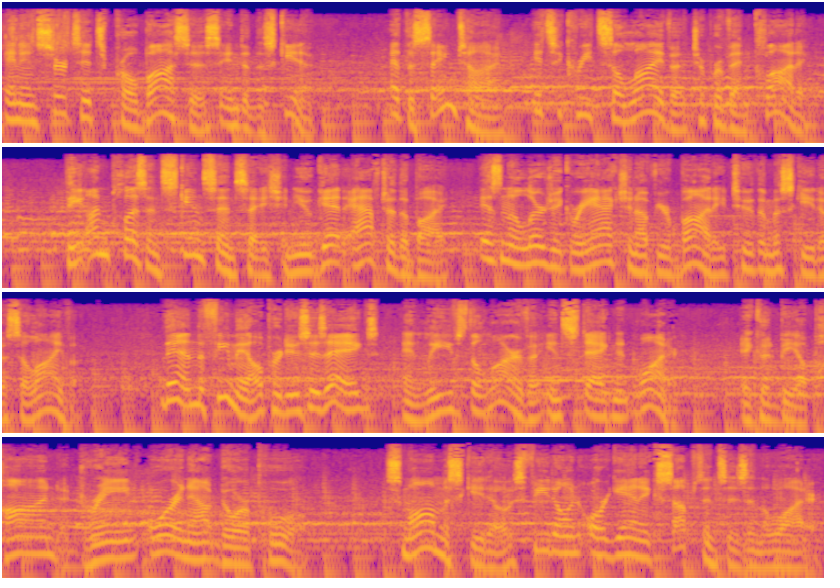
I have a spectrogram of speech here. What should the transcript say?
and inserts its proboscis into the skin. At the same time, it secretes saliva to prevent clotting. The unpleasant skin sensation you get after the bite is an allergic reaction of your body to the mosquito saliva. Then the female produces eggs and leaves the larva in stagnant water. It could be a pond, a drain, or an outdoor pool. Small mosquitoes feed on organic substances in the water,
